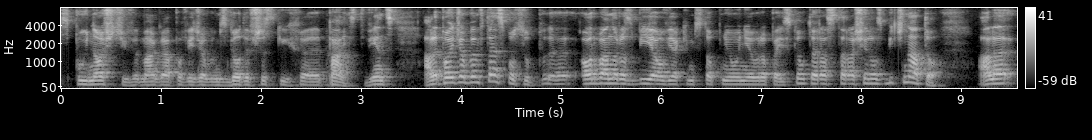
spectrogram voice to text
spójności, wymaga powiedziałbym zgody wszystkich e, państw. Więc, ale powiedziałbym w ten sposób, e, Orban rozbijał w jakim stopniu Unię Europejską, teraz stara się rozbić NATO. Ale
